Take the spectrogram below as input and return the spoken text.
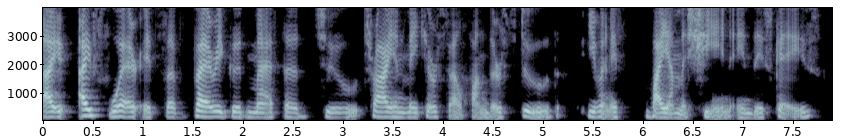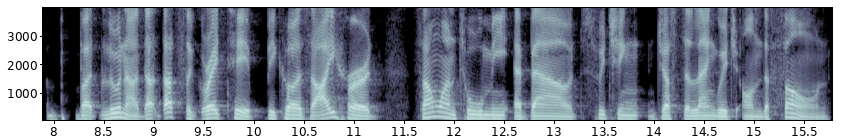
I, I swear it's a very good method to try and make yourself understood even if by a machine in this case. But Luna, that, that's a great tip because I heard someone told me about switching just the language on the phone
